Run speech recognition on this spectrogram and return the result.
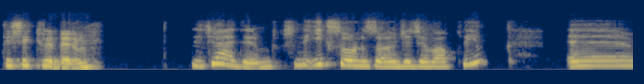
Teşekkür ederim. Rica ederim. Şimdi ilk sorunuzu önce cevaplayayım. Ee,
